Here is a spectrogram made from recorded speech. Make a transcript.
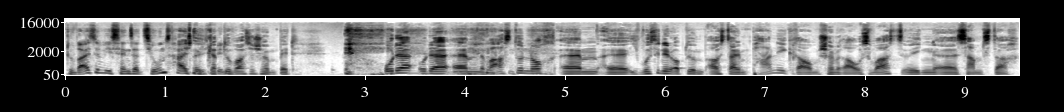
du weißt ja, wie sensationsheischend Ich glaube, bin. du warst ja schon im Bett. Oder, oder ähm, warst du noch, ähm, äh, ich wusste nicht, ob du aus deinem Panikraum schon raus warst wegen äh, Samstag.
